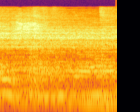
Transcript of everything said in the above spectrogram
Alexandre.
